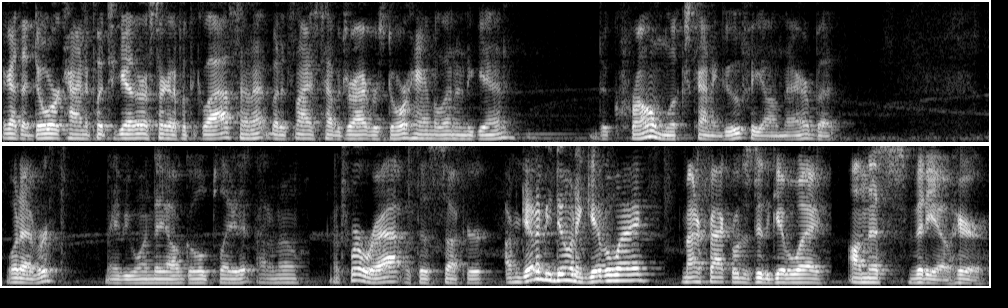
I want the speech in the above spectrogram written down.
I got that door kind of put together. I still got to put the glass in it, but it's nice to have a driver's door handle in it again. The chrome looks kind of goofy on there, but whatever. Maybe one day I'll gold plate it. I don't know. That's where we're at with this sucker. I'm gonna be doing a giveaway. Matter of fact, we'll just do the giveaway on this video here.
